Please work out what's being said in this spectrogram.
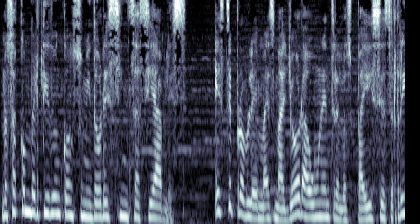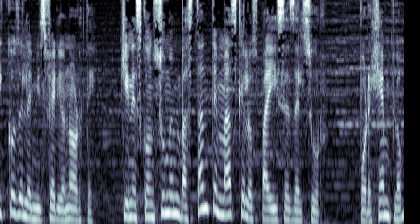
nos ha convertido en consumidores insaciables. Este problema es mayor aún entre los países ricos del hemisferio norte, quienes consumen bastante más que los países del sur. Por ejemplo,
